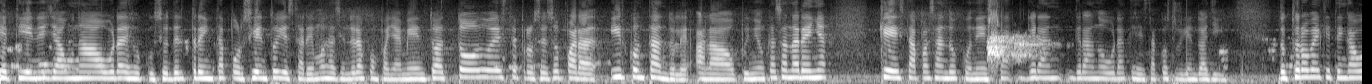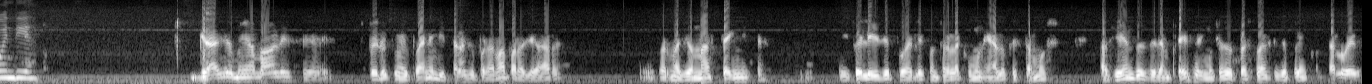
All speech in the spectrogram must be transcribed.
que tiene ya una obra de ejecución del 30% y estaremos haciendo el acompañamiento a todo este proceso para ir contándole a la opinión casanareña qué está pasando con esta gran, gran obra que se está construyendo allí. Doctor Obe, que tenga buen día. Gracias, muy amables. Espero que me puedan invitar a su programa para llevar información más técnica. Muy feliz de poderle contar a la comunidad lo que estamos haciendo desde la empresa y muchas otras cosas que se pueden contar luego.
